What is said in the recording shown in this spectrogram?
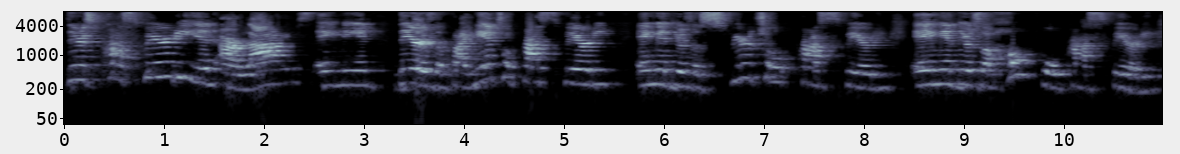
There's prosperity in our lives. Amen. There is a financial prosperity. Amen. There's a spiritual prosperity. Amen. There's a hopeful prosperity.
